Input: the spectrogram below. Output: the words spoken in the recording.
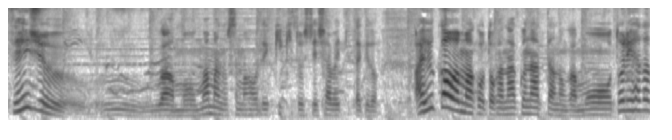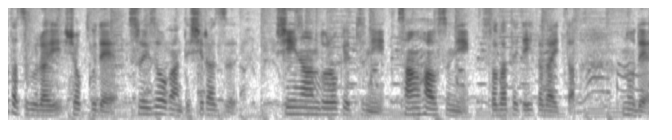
先週はもうママのスマホで機器として喋ってたけど鮎川誠が亡くなったのがもう鳥肌立つぐらいショックで膵臓がんって知らずシーナロケッツにサンハウスに育てていただいたので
